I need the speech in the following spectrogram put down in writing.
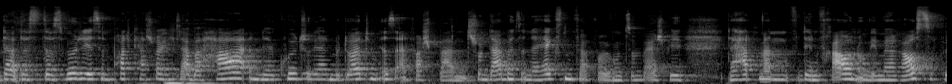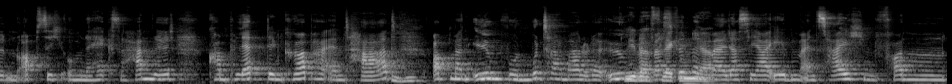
da- das, das würde jetzt im Podcast sprechen. Ich glaube, Haar in der kulturellen Bedeutung ist einfach spannend. Schon damals in der Hexenverfolgung zum Beispiel, da hat man den Frauen, um eben herauszufinden, ob sich um eine Hexe handelt, komplett den Körper enthaart, ob man irgendwo ein Muttermal oder irgendwas findet, ja. weil das ja eben ein Zeichen von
